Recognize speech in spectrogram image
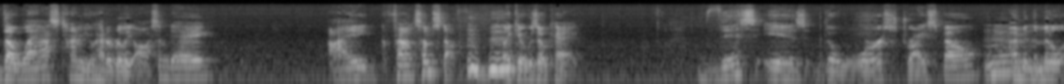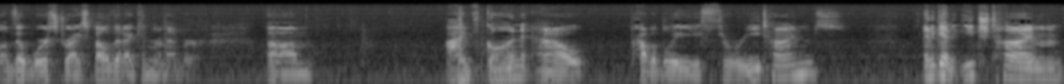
the last time you had a really awesome day, I found some stuff. Like it was okay. This is the worst dry spell. I'm in the middle of the worst dry spell that I can remember. Um, I've gone out probably three times. And again, each time,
